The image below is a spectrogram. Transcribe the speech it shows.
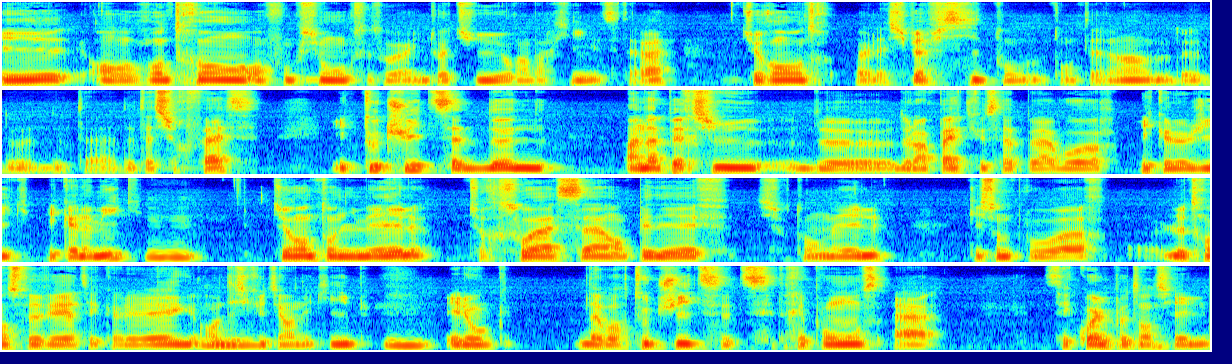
Et en rentrant en fonction, que ce soit une toiture, un parking, etc., tu rentres à la superficie de ton, terrain, de, de, ta, de, ta, surface, et tout de suite, ça te donne un aperçu de, l'impact que ça peut avoir écologique, économique. Mhm. Tu rentres ton email, tu reçois ça en PDF sur ton mail, question de pouvoir le transférer à tes collègues, en mhm. discuter en équipe, et donc d'avoir tout de suite cette, cette réponse à c'est quoi le potentiel?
